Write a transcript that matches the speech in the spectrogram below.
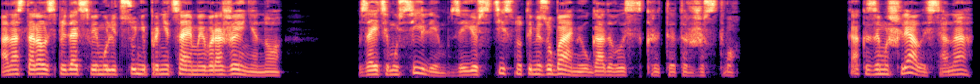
Она старалась придать своему лицу непроницаемое выражение, но за этим усилием, за ее стиснутыми зубами угадывалось скрытое торжество. Как и замышлялась она,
